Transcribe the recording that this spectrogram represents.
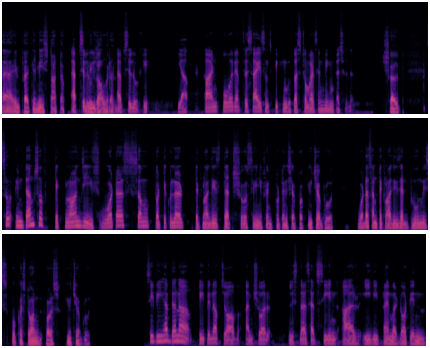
Uh, in fact, any startup. Absolutely. Absolutely. Yeah. Can't overemphasize on speaking to customers and being in touch with them. Sure. So, in terms of technologies, what are some particular technologies that show significant potential for future growth? What are some technologies that Blume is focused on for future growth? See, we have done a deep enough job. I'm sure listeners have seen our evprimer.in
